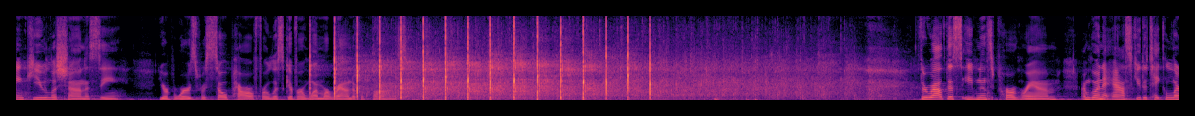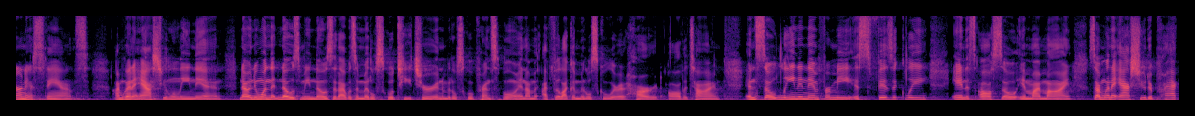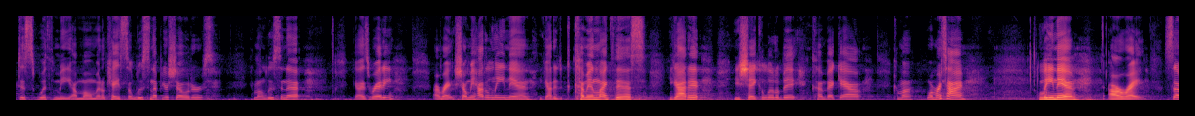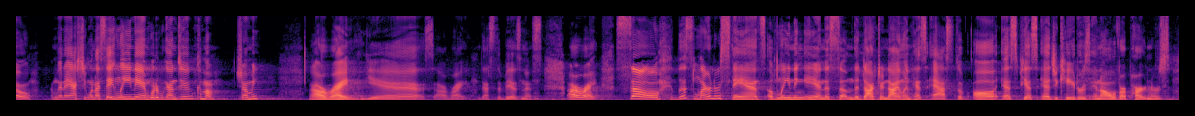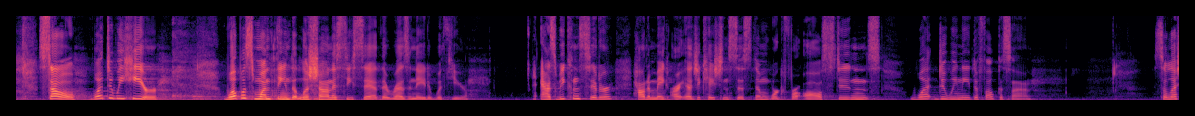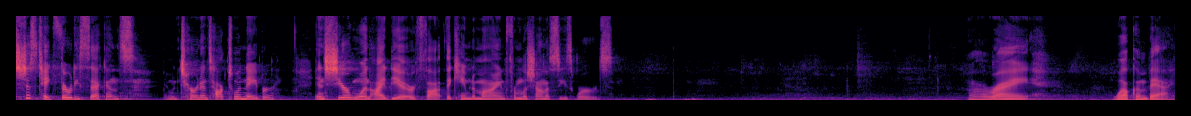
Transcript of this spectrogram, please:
Thank you, LaShaughnessy. Your words were so powerful. Let's give her one more round of applause. Throughout this evening's program, I'm going to ask you to take a learner stance. I'm going to ask you to lean in. Now, anyone that knows me knows that I was a middle school teacher and a middle school principal, and I'm, I feel like a middle schooler at heart all the time. And so leaning in for me is physically and it's also in my mind. So I'm going to ask you to practice with me a moment, okay? So loosen up your shoulders. Come on, loosen up. You guys ready? All right, show me how to lean in. You got to come in like this. You got it? You shake a little bit, come back out. Come on, one more time. Lean in. All right. So I'm going to ask you when I say lean in, what are we going to do? Come on, show me. All right. Yes. All right. That's the business. All right. So this learner stance of leaning in is something that Dr. Nyland has asked of all SPS educators and all of our partners. So what do we hear? What was one thing that LaShaughnessy said that resonated with you? As we consider how to make our education system work for all students, what do we need to focus on? So let's just take 30 seconds and turn and talk to a neighbor and share one idea or thought that came to mind from LaShaughnessy's words. All right, welcome back.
